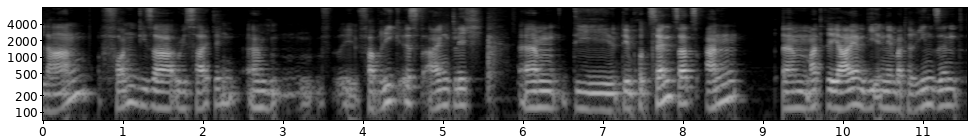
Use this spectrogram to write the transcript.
Plan von dieser Recycling-Fabrik ähm, ist eigentlich, ähm, die, den Prozentsatz an ähm, Materialien, die in den Batterien sind,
